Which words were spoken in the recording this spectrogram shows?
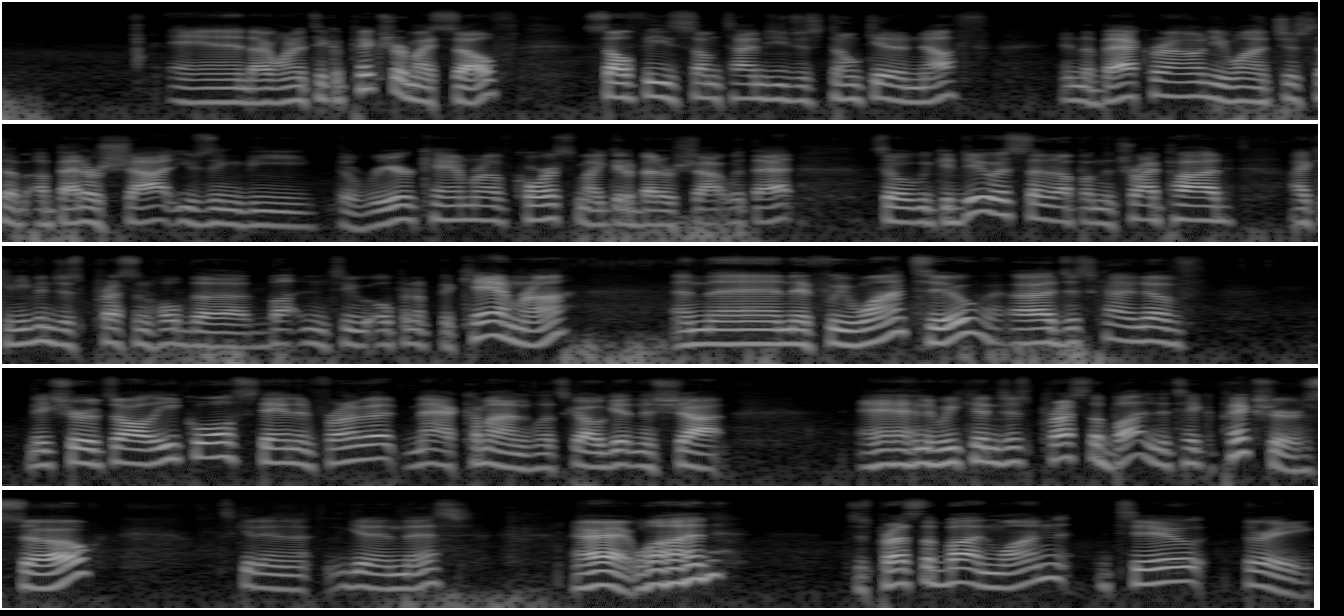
and I want to take a picture of myself. Selfies, sometimes you just don't get enough in the background. You want just a, a, better shot using the, the rear camera, of course, might get a better shot with that. So what we could do is set it up on the tripod. I can even just press and hold the button to open up the camera. And then if we want to, uh, just kind of make sure it's all equal, stand in front of it. Mac, come on, let's go, get in the shot. And we can just press the button to take a picture. So let's get in, get in this. All right, one, just press the button. One, two, three.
